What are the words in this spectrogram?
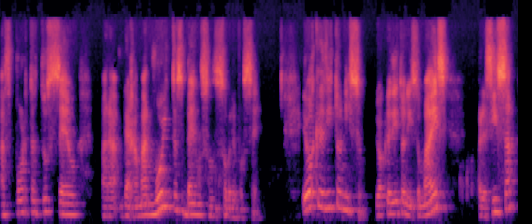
as portas do céu para derramar muitas bênçãos sobre você. Eu acredito nisso, eu acredito nisso, mas precisa,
